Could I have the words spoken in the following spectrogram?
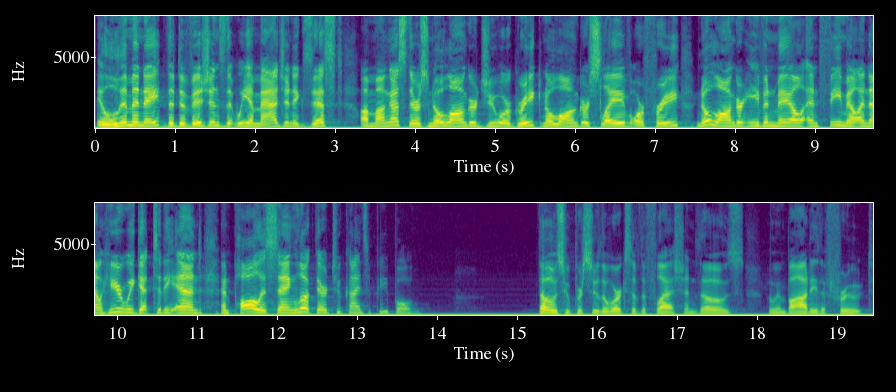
eliminate the divisions that we imagine exist among us. There's no longer Jew or Greek, no longer slave or free, no longer even male and female. And now here we get to the end, and Paul is saying, look, there are two kinds of people those who pursue the works of the flesh, and those who embody the fruit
